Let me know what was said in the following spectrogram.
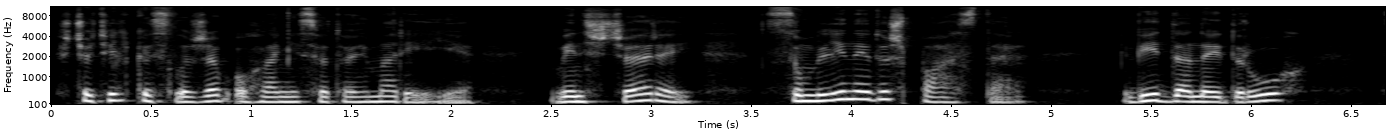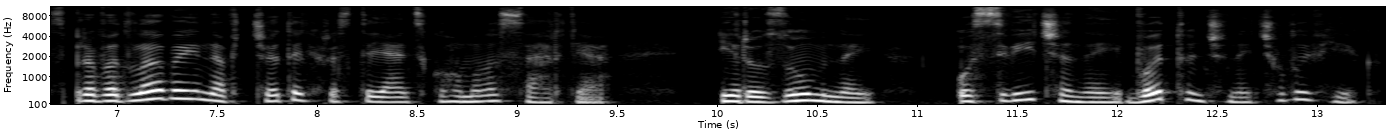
що тільки служив у глані Святої Марії. Він щирий, сумлінний душпастер, відданий друг, справедливий навчитель християнського милосердя і розумний, освічений, витончений чоловік,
